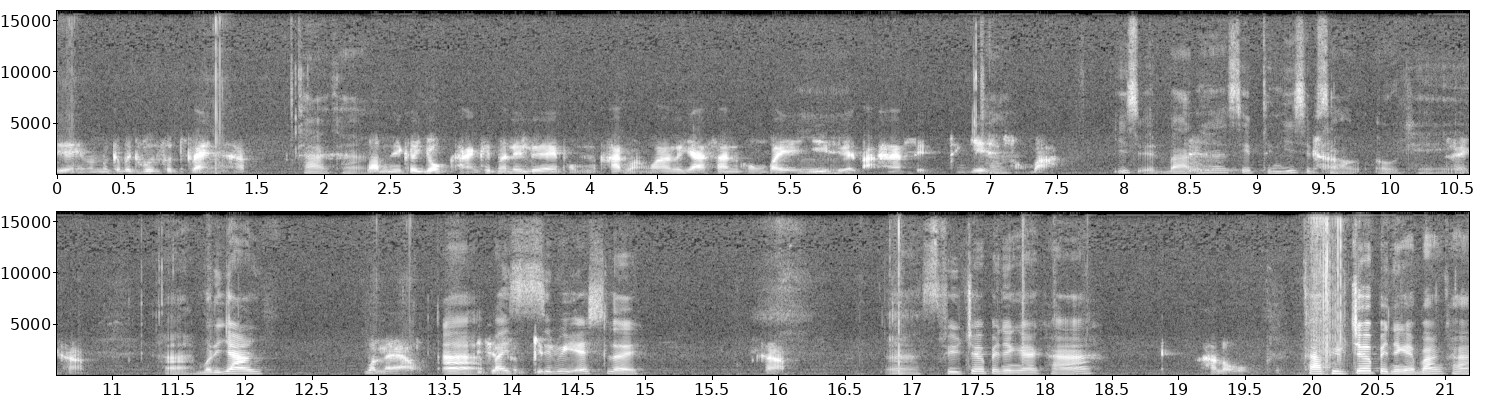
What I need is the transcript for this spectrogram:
ดีๆเห็นมันมันก็เป็นหุ้นสุดแกร่งนะครับค่ะค่ะ รอบนี้ก็ยกฐานขึ้นมาเรื่อยๆ ผมคาดหวังว่าระยะสั้นคงไปอืม21 บาท 50 ถึง 22 บาทยี่สิบเอ็ดบาทห้าสิบถึงยี่สิบสองโอเค ใช่ครับอ่าหมดหรือยัง หมดแล้ว อ่าที่เชิไปญสมกิจซีรีส์ S เลย ครับ อ่า ฟิวเจอร์เป็นยังไงคะ ฮัลโหล ค่ะ ฟิวเจอร์เป็นยังไงบ้างคะ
